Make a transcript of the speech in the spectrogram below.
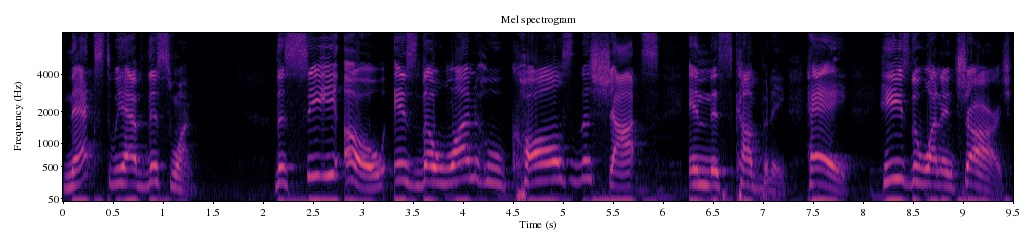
Next, we have this one. The CEO is the one who calls the shots in this company. Hey, He's the one in charge.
